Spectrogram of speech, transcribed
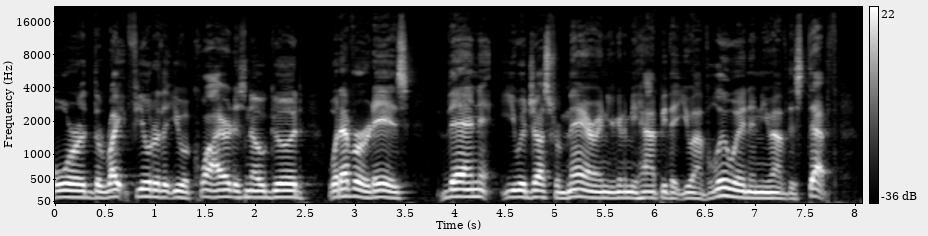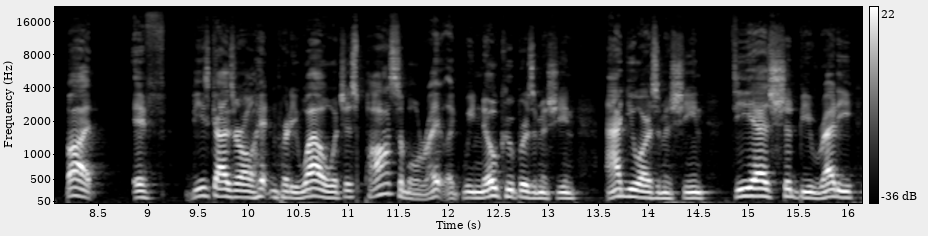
or the right fielder that you acquired is no good, whatever it is, then you adjust from there and you're going to be happy that you have Lewin and you have this depth. But if these guys are all hitting pretty well, which is possible, right? Like we know Cooper's a machine, Aguilar's a machine, Diaz should be ready,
